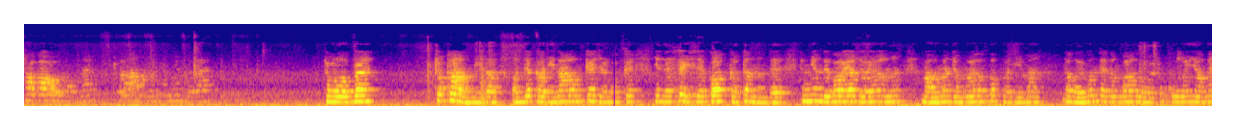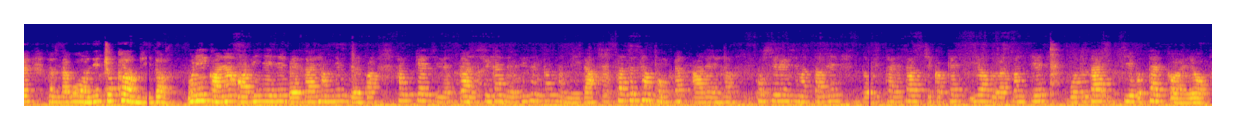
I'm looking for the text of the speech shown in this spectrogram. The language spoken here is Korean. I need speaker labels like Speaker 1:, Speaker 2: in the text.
Speaker 1: 다가온 오늘 사랑하는 형님들의
Speaker 2: 졸업을 축하합니다. 언제까지나 함께 즐겁게 지낼 수 있을 것 같았는데 형님들과 헤어져야 하는 마음은 정말 섭섭하지만 더 넓은 세상과 더 높은 꿈을 향해 간다고 하니 축하합니다.
Speaker 1: 우리 가는 어린이집에서 형님들과 함께 지냈던 시간들이 생각 따뜻한 봄볕 아래에서 꽃씨를 심었더니 놀이터에서 즐겁게 뛰어놀았던 일 모두 다 잊지 못할 거예요.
